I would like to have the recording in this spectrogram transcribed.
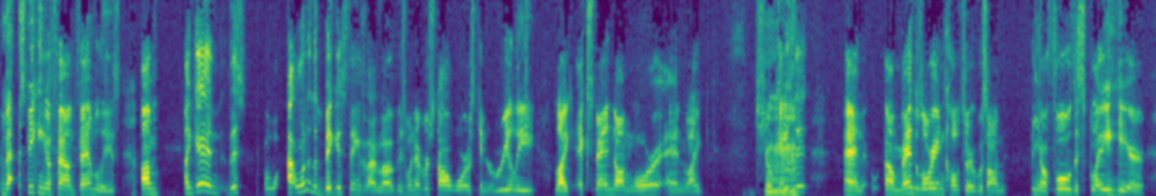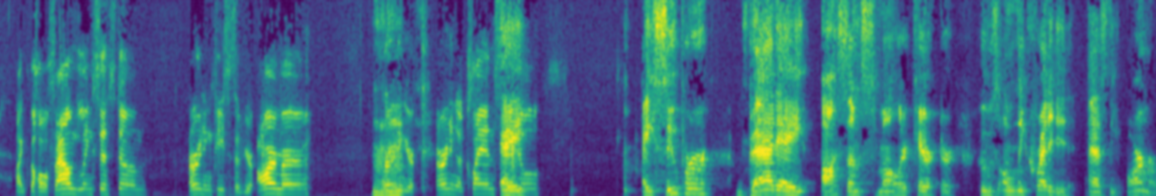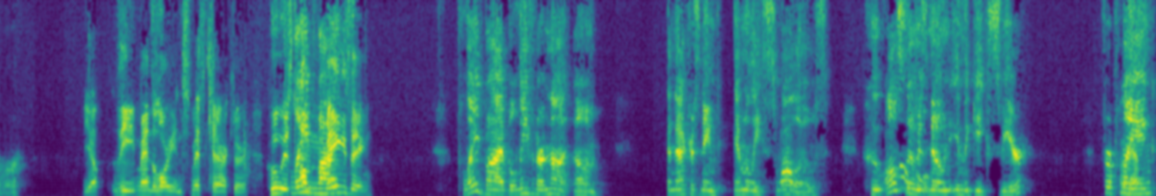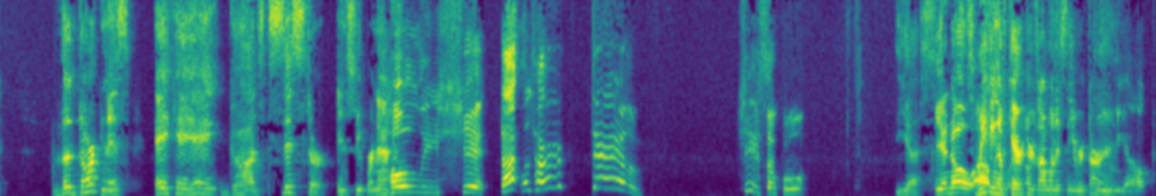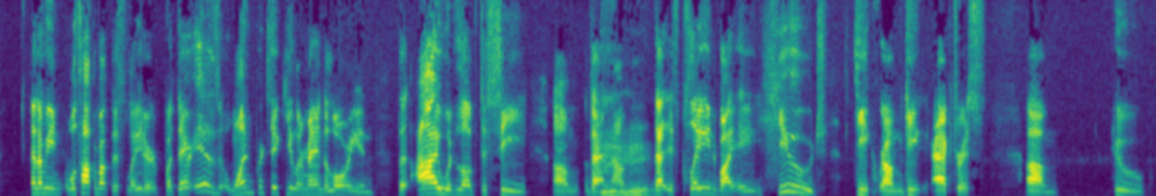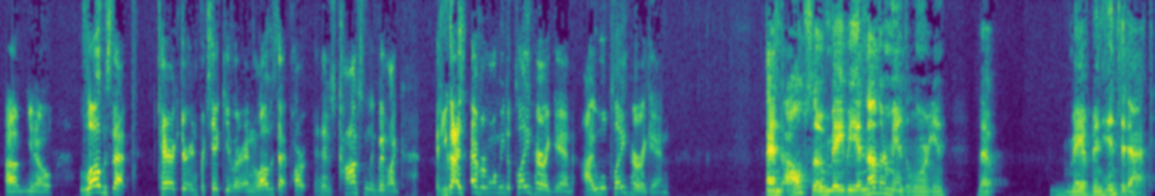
that, speaking of found families, um, again, this one of the biggest things that I love is whenever Star Wars can really like expand on lore and like showcase Mhm. it. And um, Mandalorian culture was on, you know, full display here. Like the whole foundling system, earning pieces of your armor, Mhm. earning your earning a clan sigil. a super bad A awesome smaller character who's only credited as the armorer. Yep, the Mandalorian Smith character, who is Played by- amazing. Played by, believe it or not, um, an actress named Emily Swallows, who also Oh, is known in the geek sphere for Oh, yeah? playing the Darkness, aka God's sister in Supernatural. Holy shit. That was her? Damn. She is so cool. yes. You know, Speaking um, of characters I want to see return, yup. And I mean, we'll talk about this later, but there is one particular Mandalorian that I would love to see um, that um, Mhm. that is played by a huge geek um, geek actress um, who um, you know loves that character in particular and loves that part and has constantly been like if you guys ever want me to play her again i will play her again And Um, also maybe another Mandalorian that may have been hinted at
